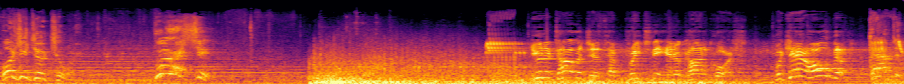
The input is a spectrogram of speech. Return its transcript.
What'd you do to her? Where is she? Unitologists have breached the inner concourse. We can't hold them! Captain,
